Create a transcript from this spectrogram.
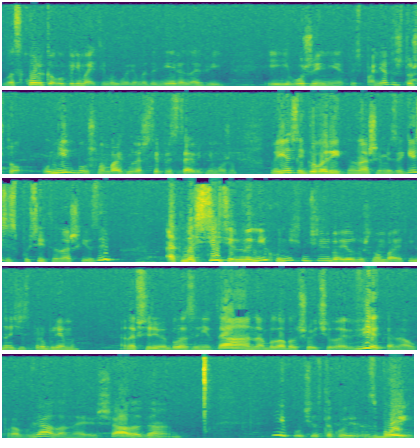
насколько, вы понимаете, мы говорим о Даниэле Нави и его жене. То есть понятно, что, что у них был шломбайт, мы даже себе представить не можем. Но если говорить на нашем языке, если спустить на наш язык, относительно них, у них начались боет шломбайт, не значит проблемы. Она все время была занята, она была большой человек, она управляла, она решала, да. И получился такой сбой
